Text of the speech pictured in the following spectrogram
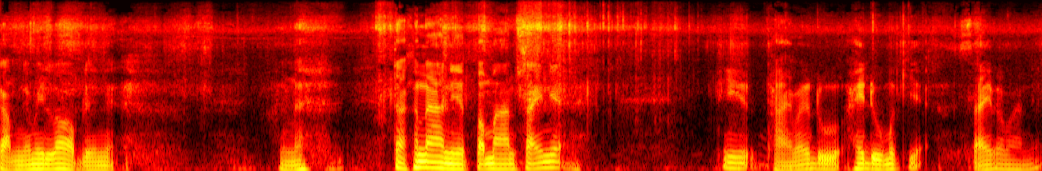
กำยังไม่รอบเลยเนี่ยเห็นไหมแต่ข้างหน้าเนี่ยประมาณไซส์เนี่ย ที่ถ่ายมาดูให้ดูเมื่อกี้ ไซส์ประมาณนี้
